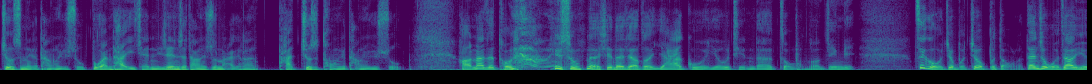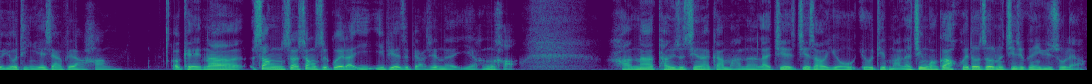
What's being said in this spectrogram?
就是那个唐玉书，不管他以前你认识唐玉书哪个他，他就是同一个唐玉书。好，那这同一个唐玉书呢，现在叫做雅果游艇的总总经理，这个我就不就不懂了。但是我知道游游艇业现在非常夯。OK，那上上上市归来 E EPS 表现的也很好。好，那唐玉书进来干嘛呢？来介介绍游游点嘛。来进广告，回头之后呢，继续跟玉书聊。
